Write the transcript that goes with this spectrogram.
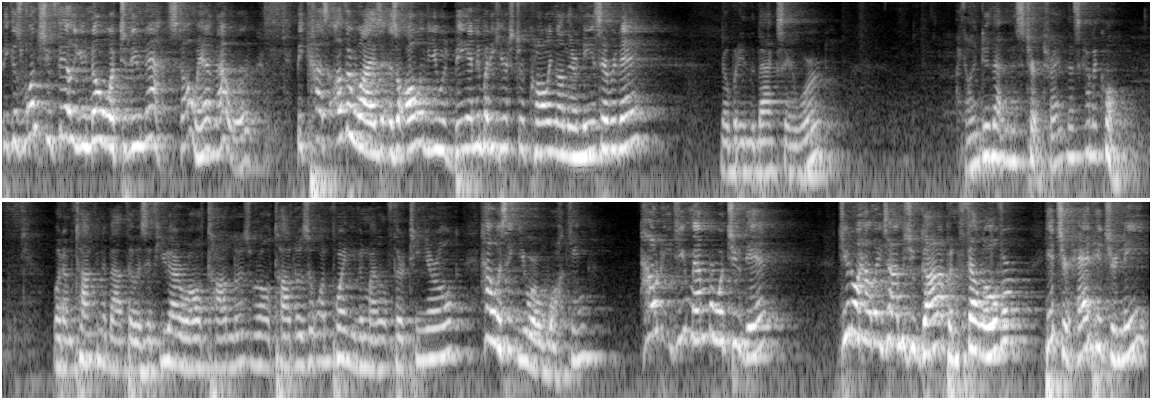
Because once you fail, you know what to do next. Oh, man, that worked. Because otherwise, as all of you would be, anybody here still crawling on their knees every day? Nobody in the back say a word? I can only do that in this church, right? That's kind of cool. What I'm talking about, though, is if you are all toddlers, we're all toddlers at one point, even my little 13 year old, how is it you are walking? How do, do you remember what you did? Do you know how many times you got up and fell over? Hit your head, hit your knee?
